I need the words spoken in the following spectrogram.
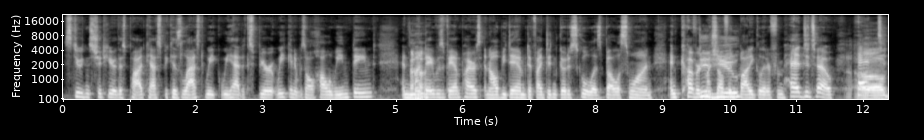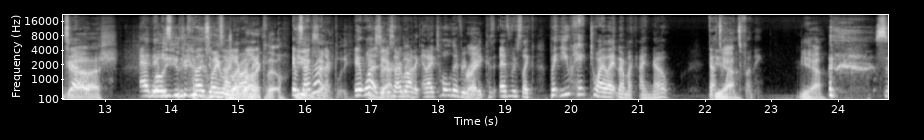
students should hear this podcast because last week we had a spirit week and it was all Halloween themed and Uh-huh. Monday was vampires and I'll be damned if I didn't go to school as Bella Swan and covered Did myself you? in body glitter from head to toe. Head oh to toe. gosh. And Well, it was you could- you could claim it was, ironic. though. It was Yeah, ironic. exactly. It was. It was ironic. And I told everybody Right. because everybody's like, "But you hate Twilight," and I'm like, "I know. That's Yeah. why it's funny." Yeah. So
